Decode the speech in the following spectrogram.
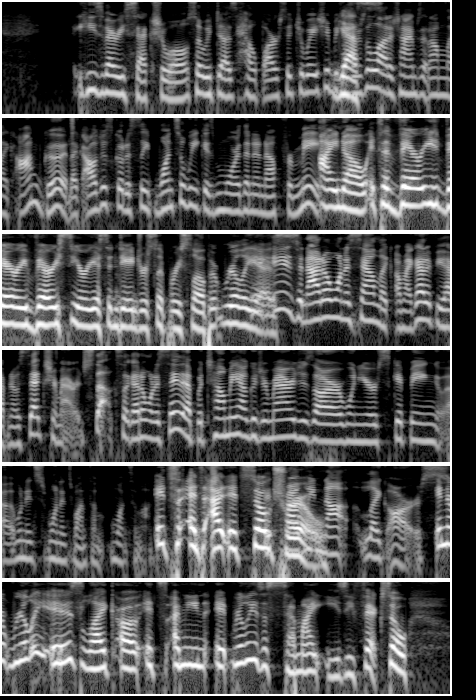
he's very sexual, so it does help our situation because Yes. there's a lot of times that I'm like, I'm good. Like I'll just go to sleep. Once a week is more than enough for me. I know it's a very, very, very serious and dangerous slippery slope. It really It is. is, and I don't want to sound like, oh my god, if you have no sex, your marriage sucks. Like I don't want to say that, but tell me how good your marriages are when you're skipping uh, when it's when it's once a, once a month. It's it's it's so it's true. probably not like ours. And it really is like uh it's I mean, it really is a semi easy fix. So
